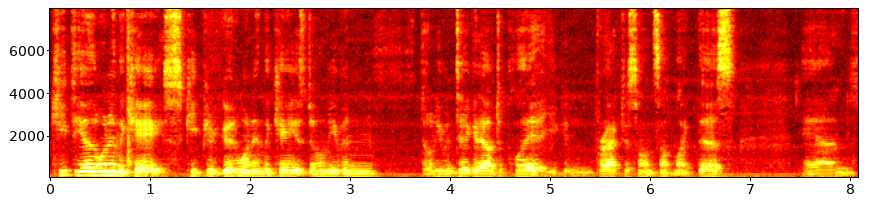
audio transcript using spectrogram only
keep the other one in the case. Keep your good one in the case. Don't even don't even take it out to play it. You can practice on something like this, and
